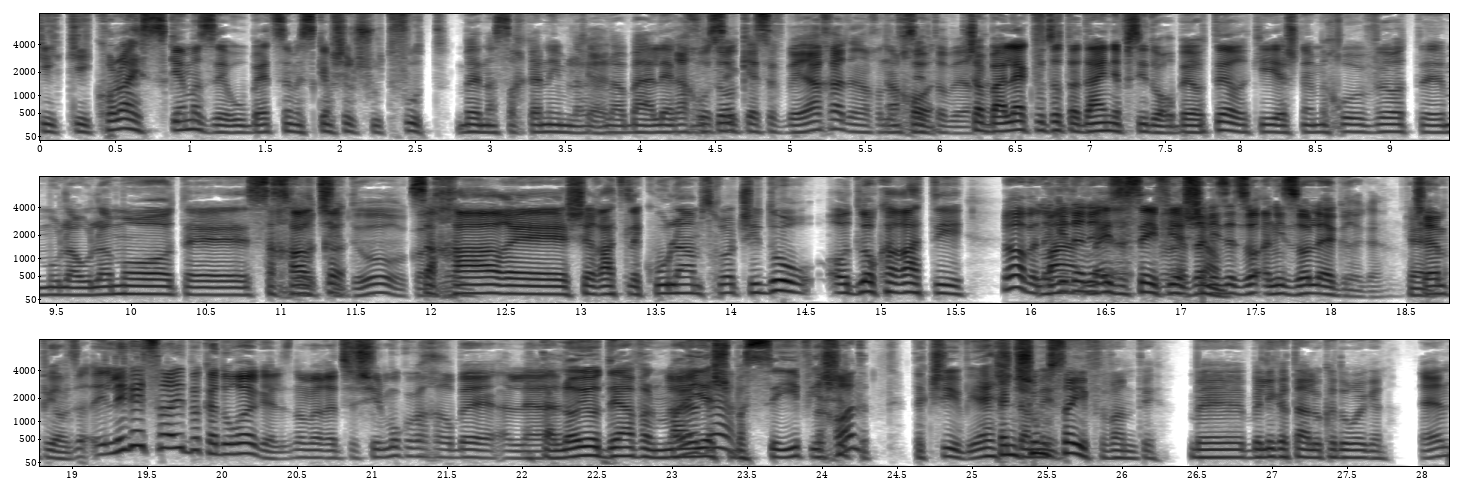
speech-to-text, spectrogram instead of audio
כי, כי כל ההסכם הזה הוא בעצם הסכם של שותפות בין השחקנים כן. לבעלי אנחנו עושים הקבוצות. כסף ביחד, אנחנו נפסיד נכון. אותו ביחד. עכשיו, בעלי הקבוצות עדיין יפסידו הרבה יותר, כי יש להם מחויבויות אה, מול האולמות, אה, שכר, זכויות שידור. שכר אה, שרץ לכולם, זכויות שידור, עוד לא קראתי. לא, אבל מה- נגיד אני... מאיזה סעיף אז יש אני, שם? זו- אני זולג רגע. כן. צ'מפיון. זה- ליגה ישראלית בכדורגל, זאת אומרת ששילמו כל כך הרבה על... אתה לא יודע אבל מה יודע. יש בסעיף, יש נכון. את... תקשיב, יש אין שום תמיד... סעיף, הבנתי, ב- בליגת העל בכדורגל. אין?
